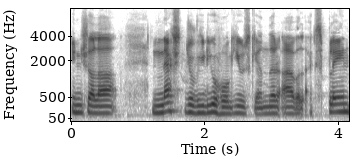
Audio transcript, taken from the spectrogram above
इंशाल्लाह नेक्स्ट जो वीडियो होगी उसके अंदर I will explain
